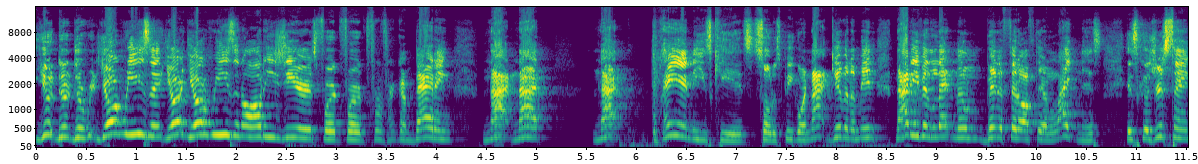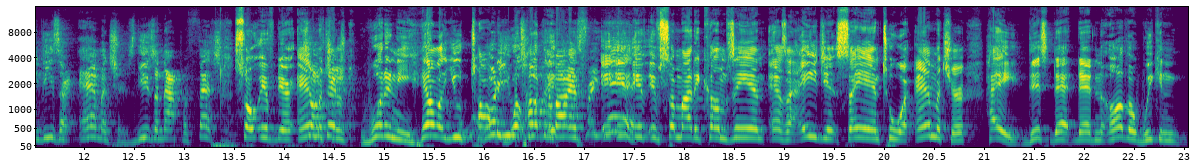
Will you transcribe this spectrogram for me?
You, the, the, your reason, your your reason, all these years for for for, for combating, not not not paying these kids, so to speak, or not giving them any, not even letting them benefit off their likeness, is because you're saying these are amateurs, these are not professionals. So if they're So if they're- amateurs, what in the hell are you talking? What are you talking about as- if, yeah. if, if somebody comes in as an agent saying to an amateur, "Hey, this, that, that, and the other, we can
